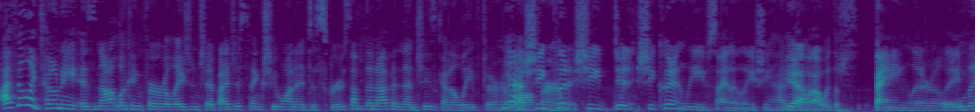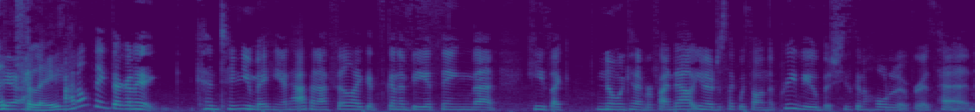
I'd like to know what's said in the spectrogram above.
I feel like Tony is not looking for a relationship. I just think she wanted to screw something up, and then she's going to leave to her yeah law she firm. could she didn't. she couldn't leave silently she had to go out with a bang literally literally. I don't think they're gonna continue making it happen. I feel like it's gonna be a thing that he's like, no one can ever find out. You know, just like we saw in the preview. But she's gonna hold it over his head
